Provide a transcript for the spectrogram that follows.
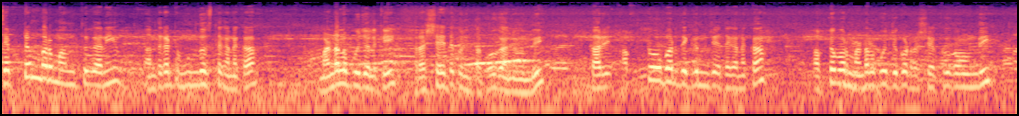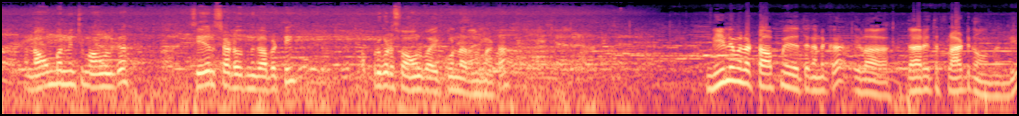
సెప్టెంబర్ మంత్ కానీ అంతకంటే ముందు వస్తే కనుక మండల పూజలకి రష్ అయితే కొంచెం తక్కువగానే ఉంది. కానీ అక్టోబర్ దగ్గర నుంచి అయితే కనుక అక్టోబర్ మండల పూజ కూడా రష్ ఎక్కువగా ఉంది. నవంబర్ నుంచి మామూలుగా సీజన్ స్టార్ట్ అవుతుంది కాబట్టి అప్పుడు కూడా స్వాములు బాగా ఎక్కువ ఉన్నారనమాట నీలిమల టాప్ మీద అయితే కనుక ఇలా దారి అయితే ఫ్లాట్గా ఉందండి.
